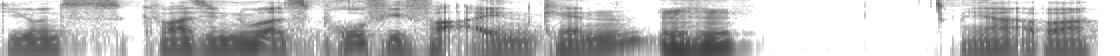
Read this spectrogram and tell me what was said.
die uns quasi nur als Profiverein kennen. Ja, aber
